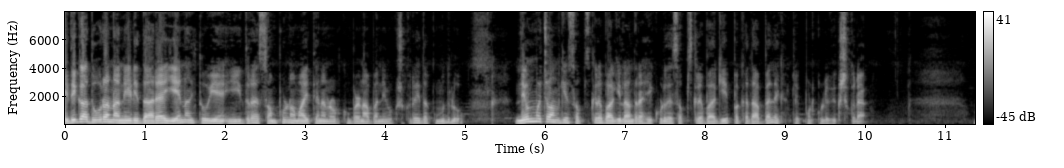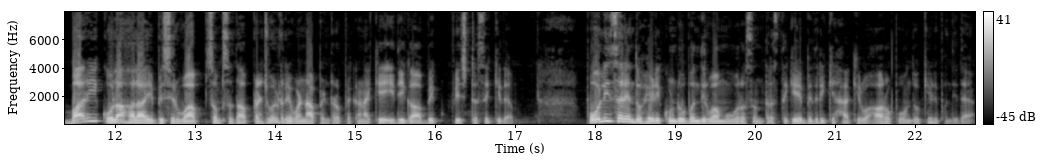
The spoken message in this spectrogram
ಇದೀಗ ದೂರನ ನೀಡಿದ್ದಾರೆ. ಏನಾಯ್ತು? ಇದರ ಸಂಪೂರ್ಣ ಮಾಹಿತಿಯನ್ನು ನೋಡ್ಕೊಂಬರೋಣ ಬನ್ನಿ ವೀಕ್ಷಕರೇ. ಇದಕ್ಕೂ ಮೊದಲು ನಿಮ್ಮ ಚಾನಲ್ಗೆ ಸಬ್ಸ್ಕ್ರೈಬ್ ಆಗಿಲ್ಲ ಅಂದ್ರೆ ಈ ಕೂಡಲೇ ಸಬ್ಸ್ಕ್ರೈಬ್ ಆಗಿ ಪಕ್ಕದ ಬೆಲ್ ಐಕನ್ ಕ್ಲಿಕ್ ಮಾಡ್ಕೊಳ್ಳಿ ವೀಕ್ಷಕರೇ. ಭಾರೀ ಕೋಲಾಹಲ ಎಬ್ಬಿಸಿರುವ ಸಂಸದ ಪ್ರಜ್ವಲ್ ರೇವಣ್ಣ ಪೆಂಡ್ರೋ ಪ್ರಕರಣಕ್ಕೆ ಇದೀಗ ಬಿಗ್ ಫಿಸ್ಟ್ ಸಿಕ್ಕಿದೆ. ಪೊಲೀಸರೆಂದು ಹೇಳಿಕೊಂಡು ಬಂದಿರುವ ಮೂವರು ಸಂತ್ರಸ್ತಿಗೆ ಬೆದರಿಕೆ ಹಾಕಿರುವ ಆರೋಪವೊಂದು ಕೇಳಿಬಂದಿದೆ.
